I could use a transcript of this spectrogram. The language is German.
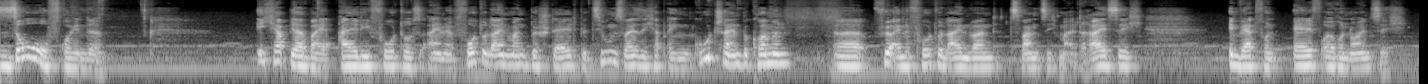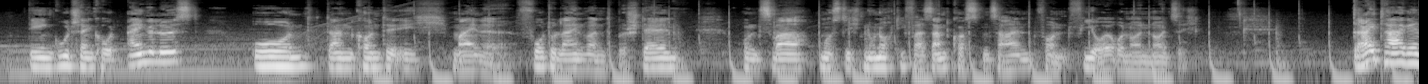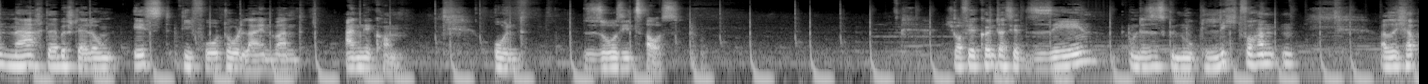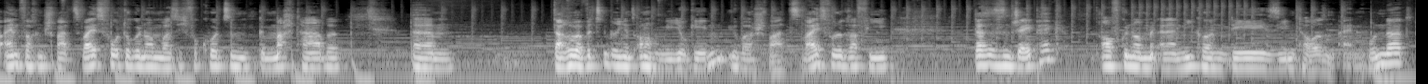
So, Freunde. Ich habe ja bei Aldi Fotos eine Fotoleinwand bestellt, beziehungsweise ich habe einen Gutschein bekommen äh, für eine Fotoleinwand 20 x 30 im Wert von 11,90 Euro. Den Gutscheincode eingelöst und dann konnte ich meine Fotoleinwand bestellen. Und zwar musste ich nur noch die Versandkosten zahlen von 4,99 Euro. Drei Tage nach der Bestellung ist die Fotoleinwand angekommen. Und so sieht's aus. Ich hoffe, ihr könnt das jetzt sehen und es ist genug Licht vorhanden. Also ich habe einfach ein Schwarz-Weiß-Foto genommen, was ich vor kurzem gemacht habe. Ähm, darüber wird es übrigens auch noch ein Video geben, über Schwarz-Weiß-Fotografie. Das ist ein JPEG, aufgenommen mit einer Nikon D7100.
